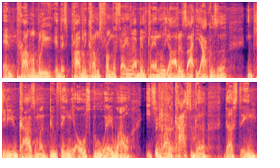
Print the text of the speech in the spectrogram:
And probably, this probably comes from the fact that I've been playing the Yada Yakuza and Kiryu Kazuma do thing the old school way while Ichiban Kasuga does thing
